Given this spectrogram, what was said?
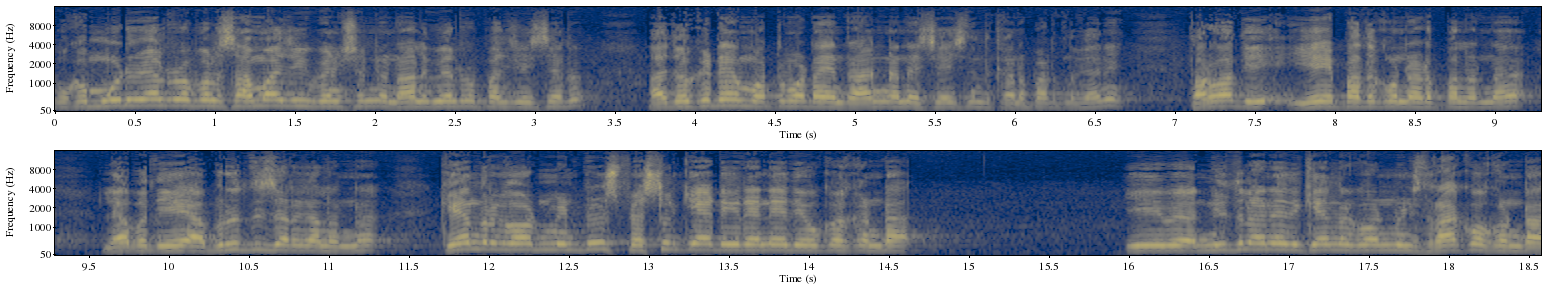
ఒక మూడు వేల రూపాయలు సామాజిక పెన్షన్ నాలుగు వేల రూపాయలు చేశారు. అదొకటే మొట్టమొదటి ఆయన రాగానే చేసింది కనపడుతుంది కానీ తర్వాత ఏ- పథకం నడపాలన్నా లేకపోతే ఏ అభివృద్ధి జరగాలన్నా కేంద్ర గవర్నమెంట్ స్పెషల్ కేటగిరీ అనేది ఇవ్వకుండా ఈ నిధులు అనేది కేంద్ర గవర్నమెంట్ రాకోకుండా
